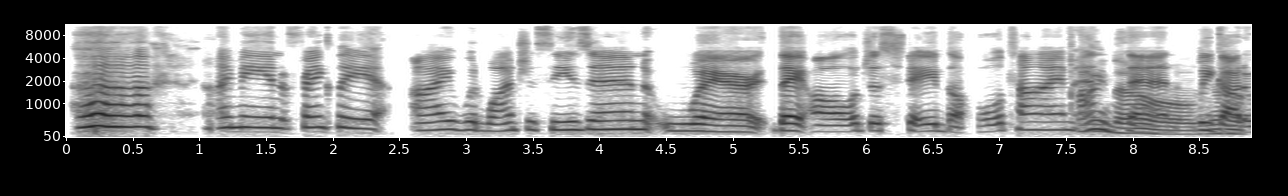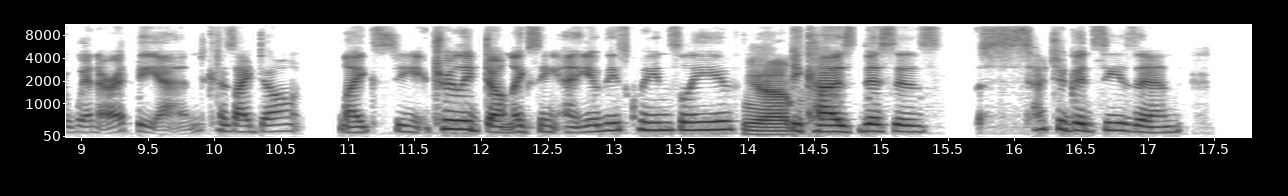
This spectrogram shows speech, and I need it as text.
I mean, frankly, I would watch a season where they all just stayed the whole time, I and know, then we yeah. got a winner at the end because I don't like seeing, truly don't like seeing any of these queens leave. Yeah, because this is such a good season.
